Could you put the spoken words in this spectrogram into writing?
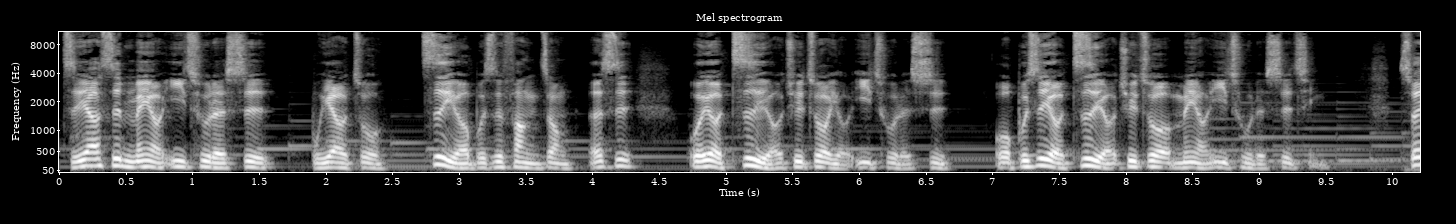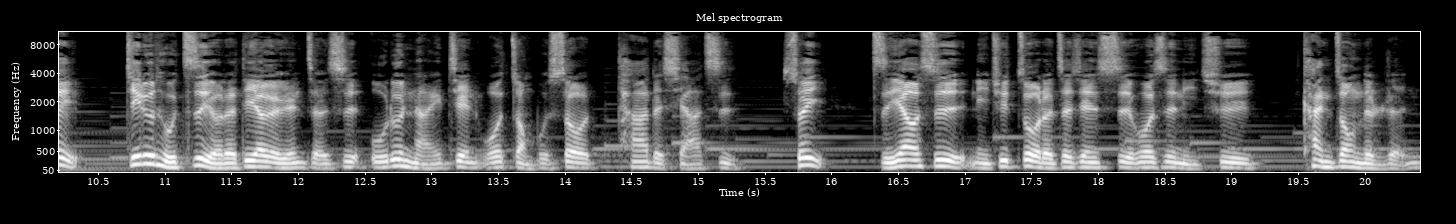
只要是没有益处的事，不要做。自由不是放纵，而是我有自由去做有益处的事，我不是有自由去做没有益处的事情。所以，基督徒自由的第二个原则是，无论哪一件，我总不受他的辖制。所以，只要是你去做的这件事，或是你去。看重的人、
